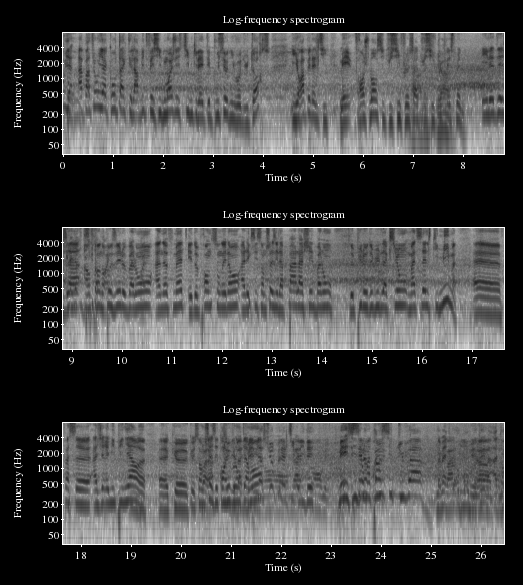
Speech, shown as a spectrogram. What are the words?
où il y a, partir où il y a contact et l'arbitre fait signe, moi j'estime qu'il a été poussé au niveau du torse, il y aura pénalty. Mais franchement, si tu siffles ça, ah, tu siffles toutes les semaines. Il est déjà en train de poser le ballon à 9 mètres et de prendre son élan. Alexis Sanchez, il n'a pas lâché le ballon depuis le début de l'action. Matzels qui mime euh, face euh, à Jérémy Pignard euh, que, Sanchez est tombé oh, volontairement. Mais bien sûr, pénalty validé. mais, c'est le principe du VAR. Non, mais attends,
